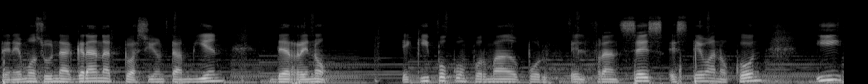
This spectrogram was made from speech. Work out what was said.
Tenemos una gran actuación también de Renault, equipo conformado por el francés Esteban Ocon y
